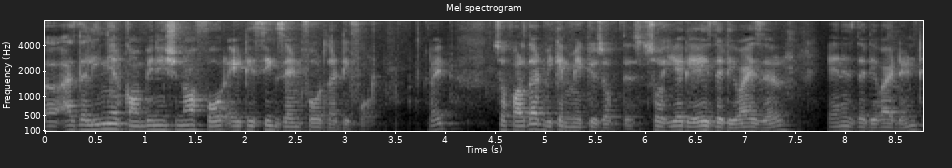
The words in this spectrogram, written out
uh, as the linear combination of 486 and 434 right? So for that we can make use of this. So here a is the divisor n is the dividend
